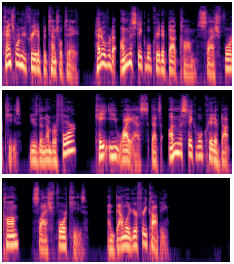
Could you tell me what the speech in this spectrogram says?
Transform your creative potential today. Head over to unmistakablecreative.com slash four keys. Use the number four, K E Y S. That's unmistakablecreative.com slash four keys and download your free copy.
